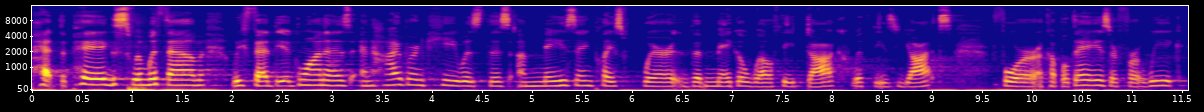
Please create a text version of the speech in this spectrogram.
pet the pigs, swim with them, we fed the iguanas, and Highbourne Cay was this amazing place where the mega wealthy dock with these yachts for a couple days or for a week,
